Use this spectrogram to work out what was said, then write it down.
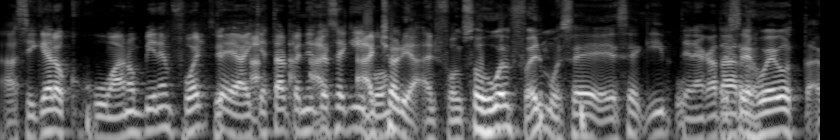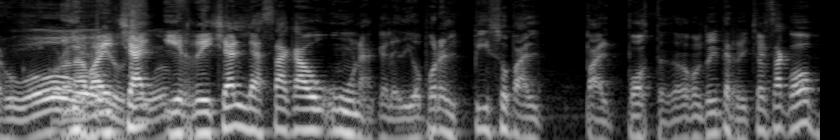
Así que los cubanos vienen fuertes, hay que estar pendiente de ese equipo. Actually, Alfonso jugó enfermo ese, ese equipo. Tenía catarro. Ese juego está- jugó. Y Richard, jugó- y Richard le ha sacado una que le dio por el piso para el, para el poste. Todo como tú dices, Richard sacó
